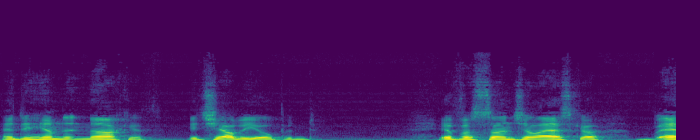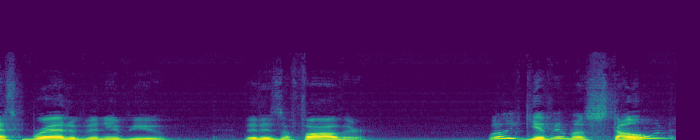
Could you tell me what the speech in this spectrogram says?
and to him that knocketh it shall be opened. If a son shall ask a, ask bread of any of you that is a father, will he give him a stone?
